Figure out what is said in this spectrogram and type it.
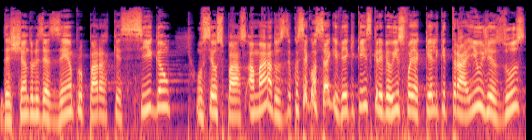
deixando-lhes exemplo para que sigam os seus passos. Amados, você consegue ver que quem escreveu isso foi aquele que traiu Jesus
